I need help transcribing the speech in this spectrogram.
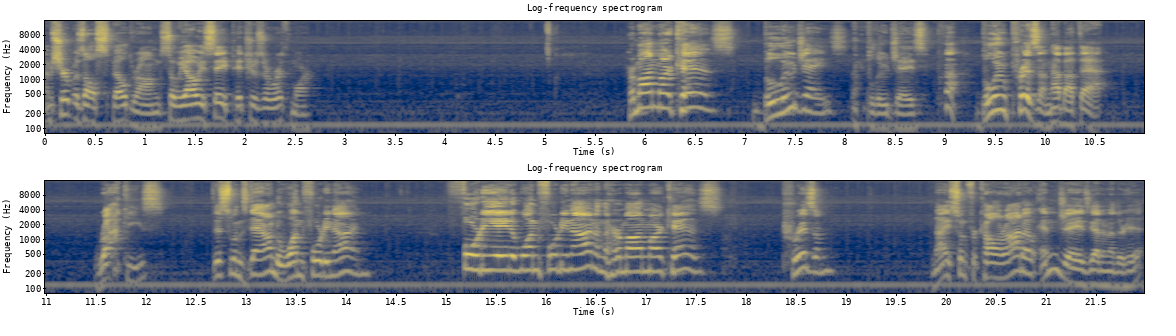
I'm sure it was all spelled wrong, so we always say pitchers are worth more. German Marquez, Blue Jays, Blue Jays, huh. Blue Prism. How about that? Rockies. This one's down to 149. 48 of 149 on the German Marquez. Prism. Nice one for Colorado. MJ's got another hit.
